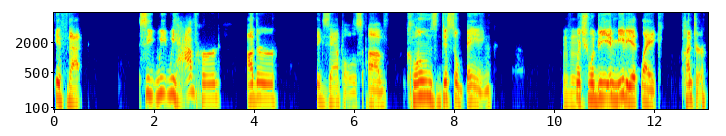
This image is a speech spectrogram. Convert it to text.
if that. See, we we have heard other examples of clones disobeying, Mhm. which would be immediate, like Hunter,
